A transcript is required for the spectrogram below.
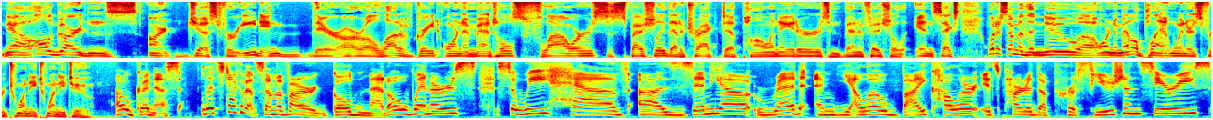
Now, all gardens aren't just for eating. There are a lot of great ornamentals, flowers, especially that attract uh, pollinators and beneficial insects. What are some of the new uh, ornamental plant winners for 2022? Oh, goodness. Let's talk about some of our gold medal winners. So we have uh, Zinnia red and yellow bicolor. It's part of the Profusion series.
